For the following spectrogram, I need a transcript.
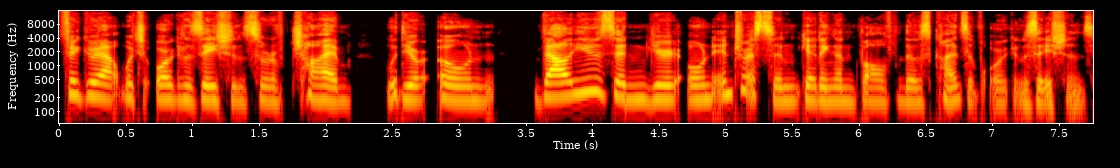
figuring out which organizations sort of chime with your own values and your own interests in getting involved in those kinds of organizations.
